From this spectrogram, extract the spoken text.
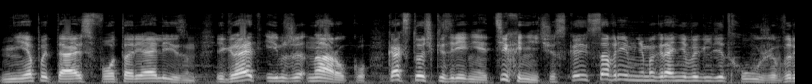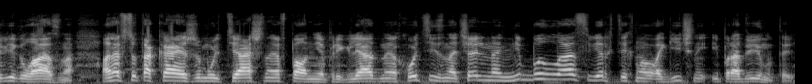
Не пытаясь фотореализм. Играет им же на руку. Как с точки зрения технической, со временем игра не выглядит хуже, вырвиглазно. Она все такая же мультяшная, вполне приглядная, хоть и изначально не была сверхтехнологичной и продвинутой.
